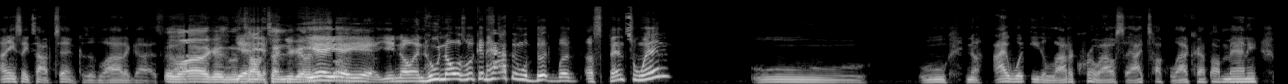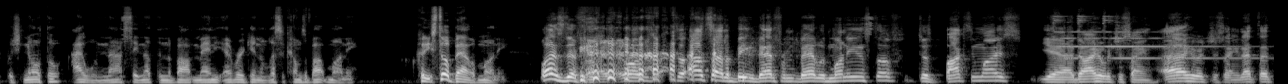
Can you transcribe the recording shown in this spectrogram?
I didn't say top 10 because there's a lot of guys. There's a lot of guys in the Yeah, top yeah. 10. You got Yeah, yeah, yeah. You know, and who knows what could happen with but, but a Spence win? Ooh. Ooh, you know, I would eat a lot of crow. I'll say I talk a lot of crap about Manny, but you know what though? I will not say nothing about Manny ever again unless it comes about money. Because he's still bad with money. Well, that's different. Right? Well, so outside of being bad from bad with money and stuff, just boxing wise, yeah, no, I hear what you're saying. I hear what you're saying. That that's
